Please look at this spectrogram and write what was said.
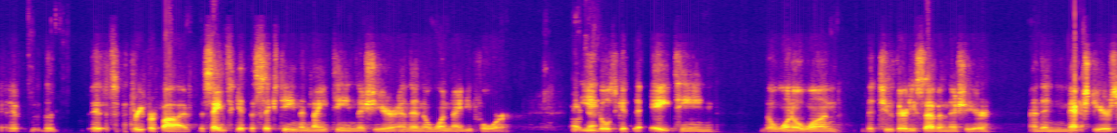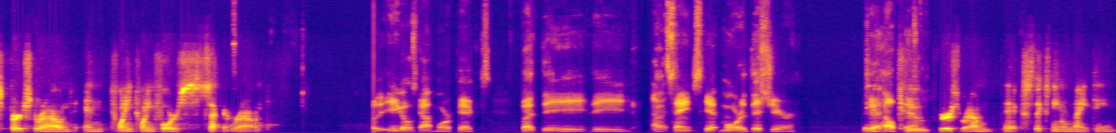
it, the it's three for five. The Saints get the 16 and 19 this year, and then the 194. The okay. Eagles get the 18, the 101, the 237 this year, and then next year's first round and 2024's second round. The Eagles got more picks, but the the uh, Saints get more this year they to help two them. first round picks, 16 and 19.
